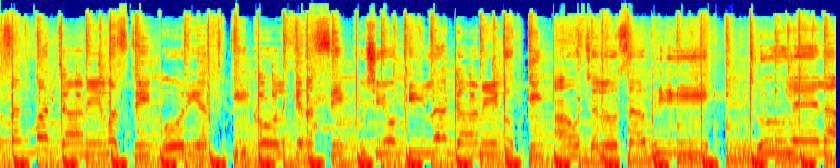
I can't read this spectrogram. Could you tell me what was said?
संग मचाने मस्ती बोरियत की खोल के रस्सी खुशियों की लगाने डुबकी आओ चलो सभी Jhulelal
